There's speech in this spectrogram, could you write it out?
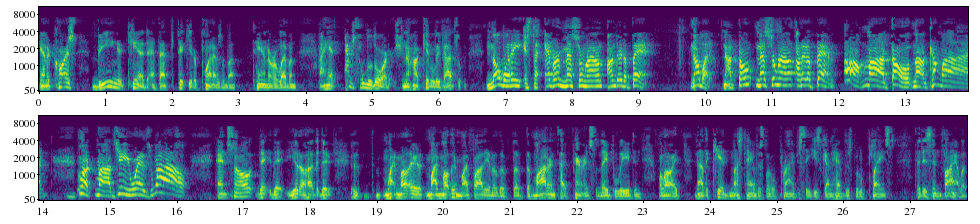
And of course, being a kid at that particular point, I was about 10 or 11, I had absolute orders. You know how a kid will leave absolute. Nobody is to ever mess around under the bed. Nobody. Now don't mess around under the bed. Oh, Ma, don't. Now, come on. Look, Ma, gee whiz, wow. And so, they, they, you know, they, my mother, my mother, and my father, you know, the, the, the modern type parents, and they believed in, well, all right, now the kid must have his little privacy. He's got to have this little place that is inviolate.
